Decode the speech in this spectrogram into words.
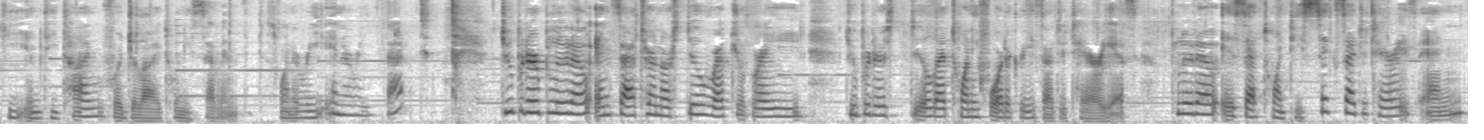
GMT time for July 27th. Just want to reiterate that. Jupiter, Pluto, and Saturn are still retrograde Jupiter is still at 24 degrees Sagittarius. Pluto is at 26 Sagittarius, and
